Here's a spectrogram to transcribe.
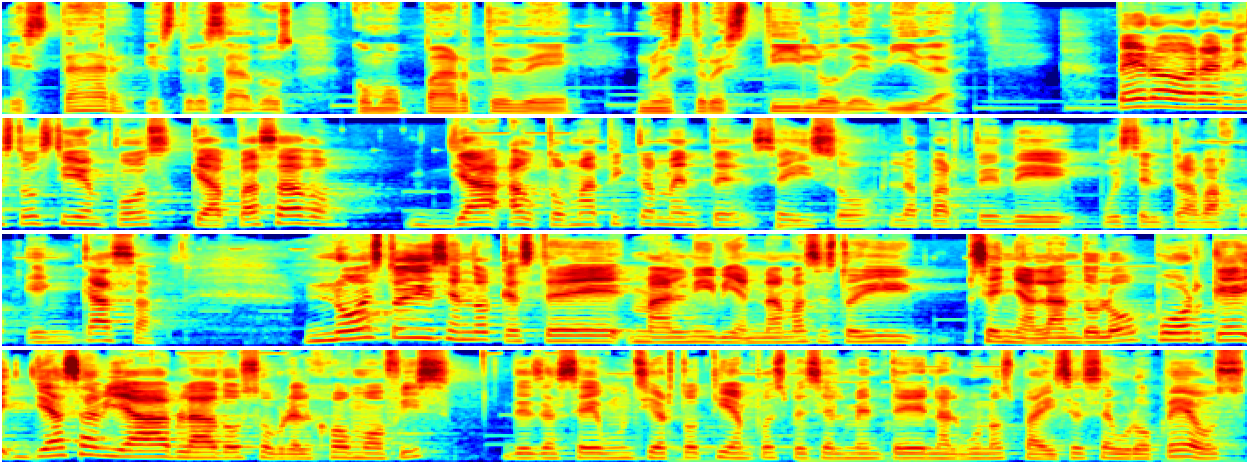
estar estresados como parte de nuestro estilo de vida. Pero ahora en estos tiempos, ¿qué ha pasado? Ya automáticamente se hizo la parte de pues el trabajo en casa. No estoy diciendo que esté mal ni bien, nada más estoy señalándolo porque ya se había hablado sobre el home office desde hace un cierto tiempo, especialmente en algunos países europeos,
